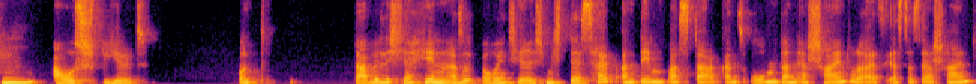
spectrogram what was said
mhm. ausspielt. Und da will ich ja hin. Also orientiere ich mich deshalb an dem, was da ganz oben dann erscheint oder als erstes erscheint?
